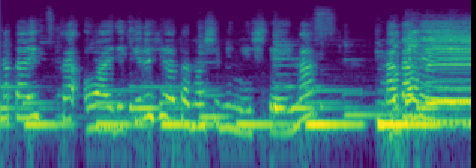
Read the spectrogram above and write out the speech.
またいつかお会いできる日を楽しみにしています。またねー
